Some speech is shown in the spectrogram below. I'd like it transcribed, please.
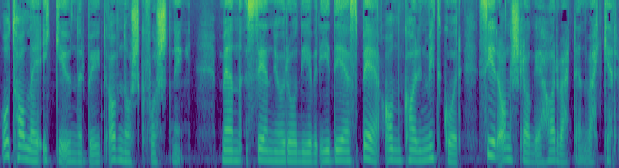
og tallet er ikke underbygd av norsk forskning. Men seniorrådgiver i DSB, Ann Karin Midtgaard, sier anslaget har vært en vekker.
